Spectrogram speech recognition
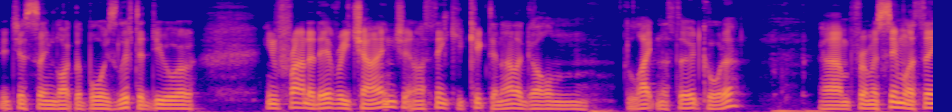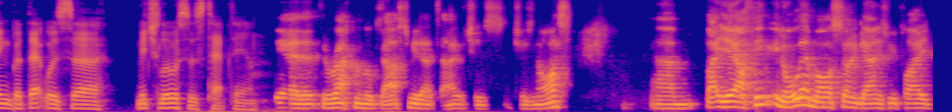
It just seemed like the boys lifted. You were in front at every change, and I think you kicked another goal in, late in the third quarter um, from a similar thing, but that was uh, Mitch Lewis's tap down. Yeah, the, the ruckman looked after me that day, which is which is nice. Um, but yeah, I think in all our milestone games we played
